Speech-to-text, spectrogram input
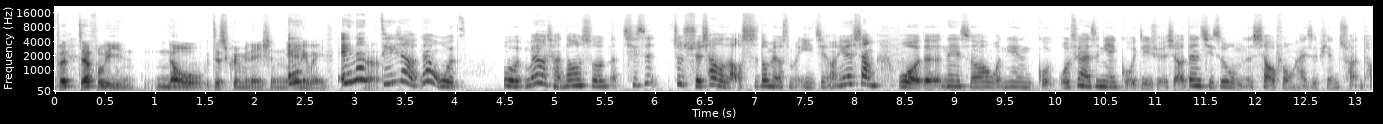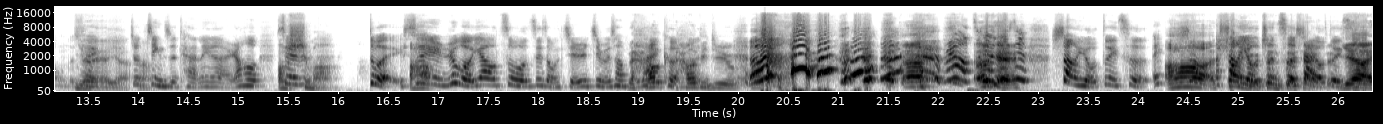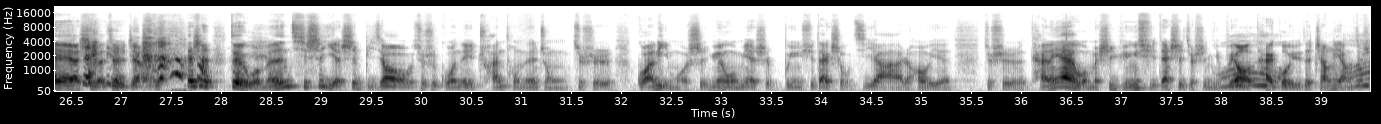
but definitely no discrimination anyway. 哎，那等一下，那我我没有想到说，其实就学校的老师都没有什么意见嘛，因为像我的那时候，我念国，我虽然是念国际学校，但其实我们的校风还是偏传统的，所以就禁止谈恋爱。然后，哦，是吗？对，所以如果要做这种节日，基本上不太可能。How did you？没有，这个就是上有对策，哎啊，上有政策，下有对策，Yeah Yeah Yeah，是的，就是这样。但是对我们其实也是比较就是国内传统的那种就是管理模式，因为我们也是不允许带手机啊，然后也就是谈恋爱我们是允许，但是就是你不要太过于的张扬，就是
